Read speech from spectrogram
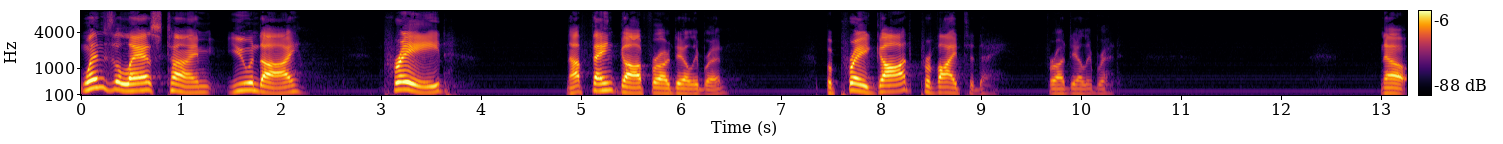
when's the last time you and I prayed, not thank God for our daily bread, but pray, God, provide today for our daily bread. Now,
